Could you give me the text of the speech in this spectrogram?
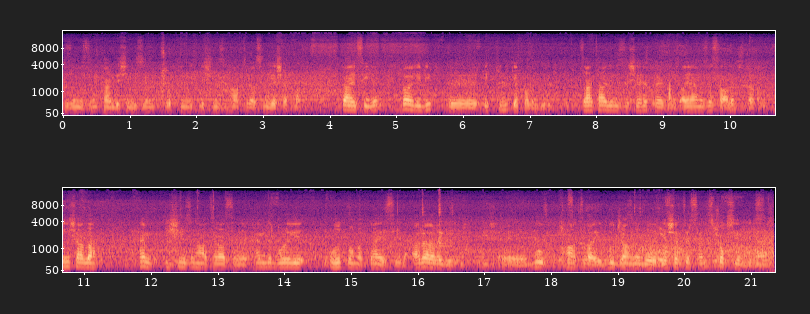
kızımızın, kardeşimizin, çok kıymetli eşimizin hatırasını yaşatmak gayesiyle böyle bir e, etkinlik yapalım dedik. Zaten halinizde şeref verdiniz, ayağınıza sağlık. İnşallah hem eşinizin hatırasını hem de burayı unutmamak gayesiyle ara ara gelip e, bu hatırayı, bu canlılığı yaşatırsanız çok seviniriz.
